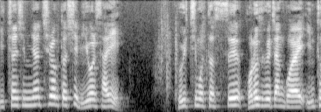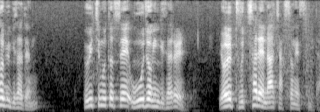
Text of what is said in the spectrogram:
2010년 7월부터 12월 사이 도이치모터스 권호수 회장과의 인터뷰 기사 등 도이치모터스의 우호적인 기사를 12차례나 작성했습니다.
